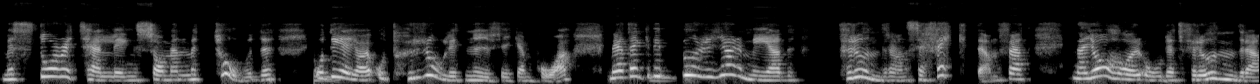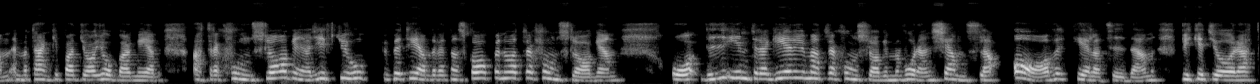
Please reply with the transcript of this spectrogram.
med storytelling som en metod. Och det är jag otroligt nyfiken på. Men jag tänker vi börjar med förundranseffekten. För att när jag hör ordet förundran, med tanke på att jag jobbar med attraktionslagen, jag gifter ihop beteendevetenskapen och attraktionslagen och vi interagerar ju med attraktionslagen med våran känsla av hela tiden. Vilket gör att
